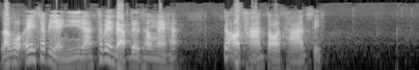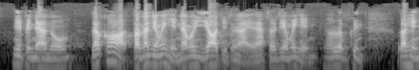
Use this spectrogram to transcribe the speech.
แล้วก็เอ๊ะถ้าเป็นอย่างนี้นะถ้าเป็นแบบเดิมทำไงฮะก็เอาฐานต่อฐานสิ นี่เป็นแนวโน้ม แล้วก็ตอนนั้นยังไม่เห็นนะว่ามียอดอยู่ตรงไหนนะตอนนี้ยังไม่เห็นก็เริ่มขึ้น เราเห็น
